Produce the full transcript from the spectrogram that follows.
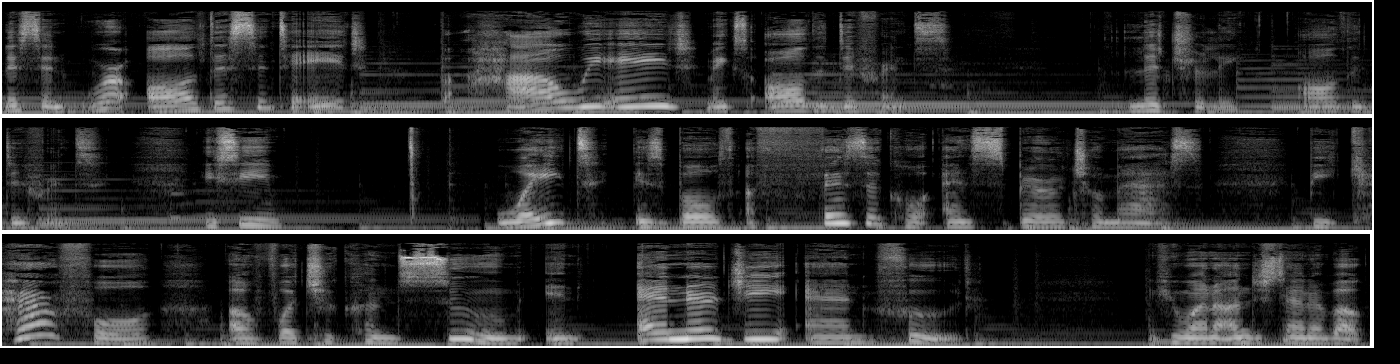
Listen, we're all destined to age, but how we age makes all the difference. Literally, all the difference. You see, weight is both a physical and spiritual mass. Be careful of what you consume in energy and food. If you want to understand about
